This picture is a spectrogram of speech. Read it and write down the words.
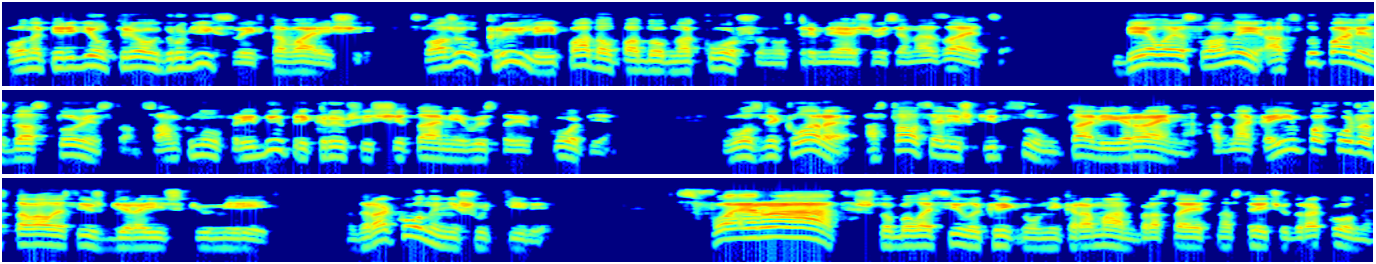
Он опередил трех других своих товарищей, сложил крылья и падал подобно коршуну, устремляющегося на зайца. Белые слоны отступали с достоинством, сомкнув ряды, прикрывшись щитами и выставив копья. Возле Клары остался лишь Кицум, Тави и Райна, однако им, похоже, оставалось лишь героически умереть. Драконы не шутили. «Сфайрат!» — что было силы, крикнул некромант, бросаясь навстречу драконы.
